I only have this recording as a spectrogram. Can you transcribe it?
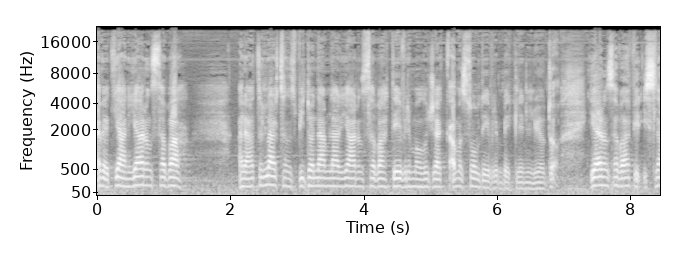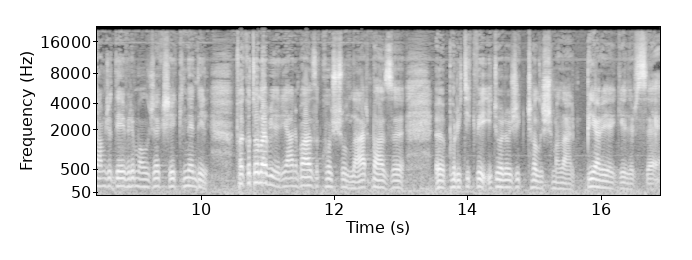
Evet yani yarın sabah hani hatırlarsanız bir dönemler yarın sabah devrim olacak ama sol devrim bekleniliyordu. Yarın sabah bir İslamcı devrim olacak şeklinde değil. Fakat olabilir yani bazı koşullar, bazı e, politik ve ideolojik çalışmalar bir araya gelirse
